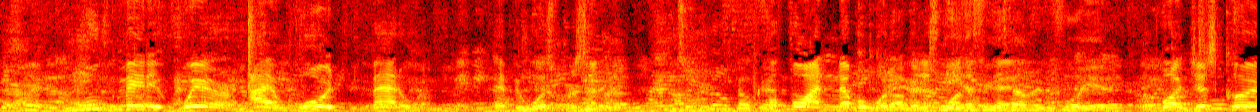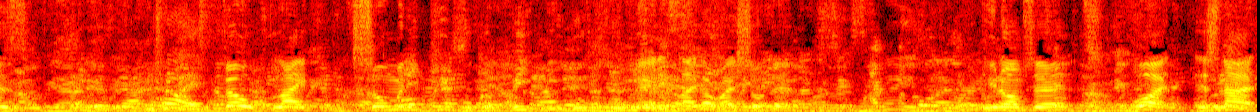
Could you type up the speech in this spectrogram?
Mook made it where I would battle him if it was presented to me. Okay. Before I never would have. It just Yeah, that's wasn't what you was telling me before, yeah. But just cause you felt like so many people could beat me, you, you made it like, all right, so then, you know what I'm saying? But it's not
